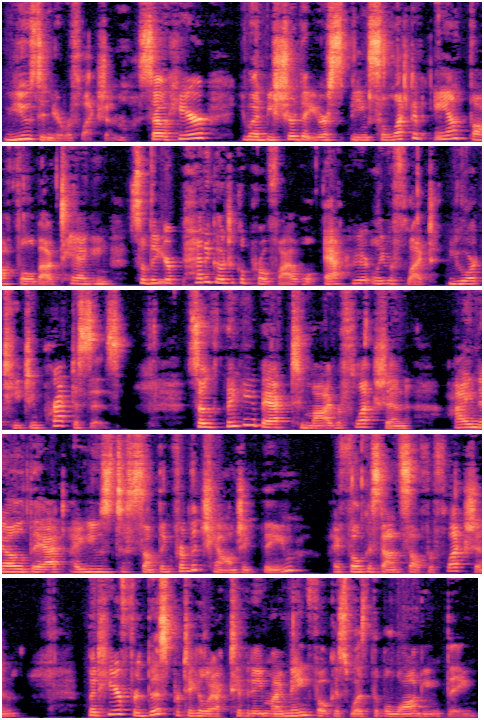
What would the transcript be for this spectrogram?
used in your reflection. So here you want to be sure that you're being selective and thoughtful about tagging so that your pedagogical profile will accurately reflect your teaching practices. So thinking back to my reflection, I know that I used something from the challenging theme. I focused on self-reflection. But here for this particular activity, my main focus was the belonging theme.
